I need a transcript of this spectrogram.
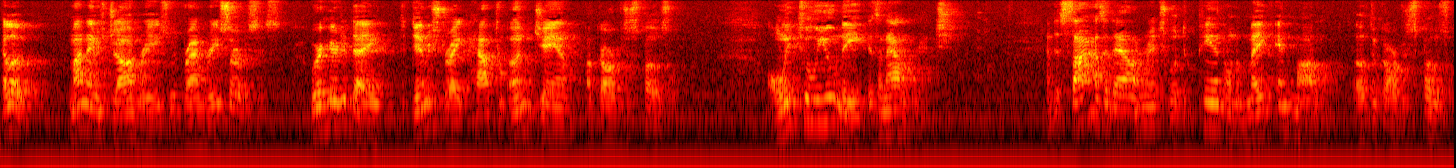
Hello, my name is John Reaves with Brown Reaves Services. We're here today to demonstrate how to unjam a garbage disposal. Only tool you'll need is an Allen wrench. And the size of the Allen wrench will depend on the make and model of the garbage disposal.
